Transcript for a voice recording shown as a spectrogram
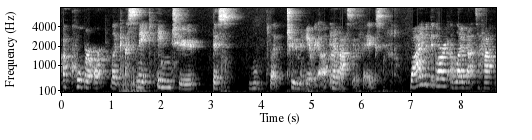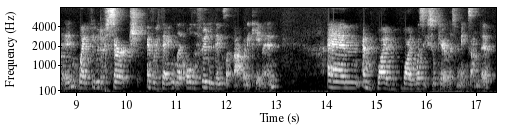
a cobra or like a snake into this like tomb area in a mm. basket of figs? Why would the guard allow that to happen when he would have searched everything, like all the food and things like that, when he came in? Um, and why why was he so careless when he examined it?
